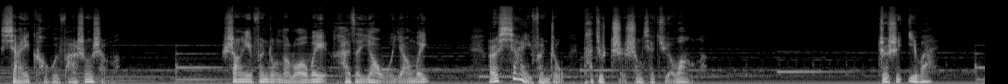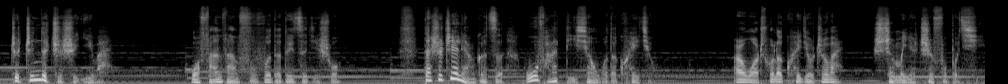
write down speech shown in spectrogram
下一刻会发生什么。上一分钟的罗威还在耀武扬威，而下一分钟他就只剩下绝望了。这是意外，这真的只是意外。我反反复复地对自己说。但是这两个字无法抵消我的愧疚，而我除了愧疚之外，什么也支付不起。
